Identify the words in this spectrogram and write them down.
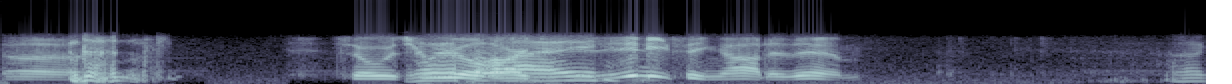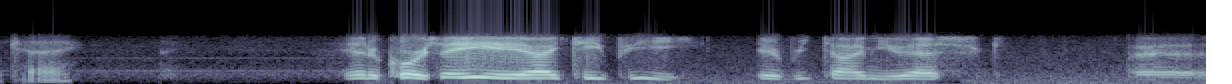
Uh, so it's no real hard to get anything out of them. Okay. And of course, AATIP. Every time you ask uh,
